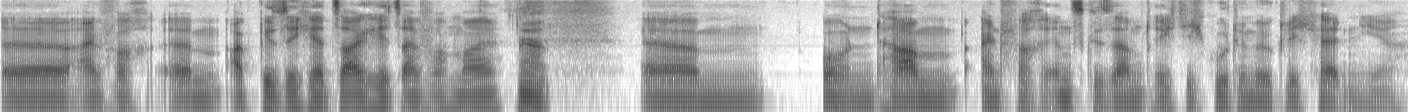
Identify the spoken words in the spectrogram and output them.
äh, einfach ähm, abgesichert, sage ich jetzt einfach mal. Ja. Ähm, und haben einfach insgesamt richtig gute Möglichkeiten hier.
